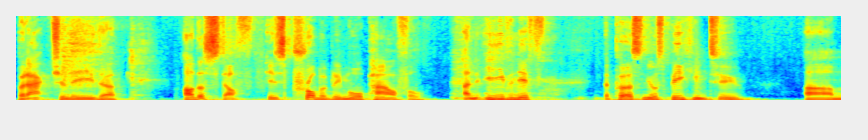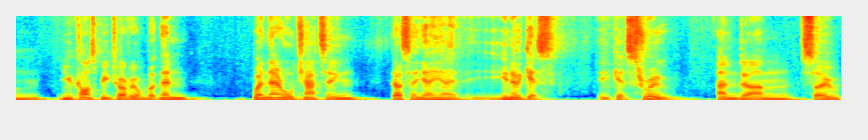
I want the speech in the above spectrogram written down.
But actually, the other stuff is probably more powerful. And even if the person you're speaking to, um, you can't speak to everyone, but then when they're all chatting, they'll say, yeah, yeah, you know, it gets, it gets through. And um, so,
